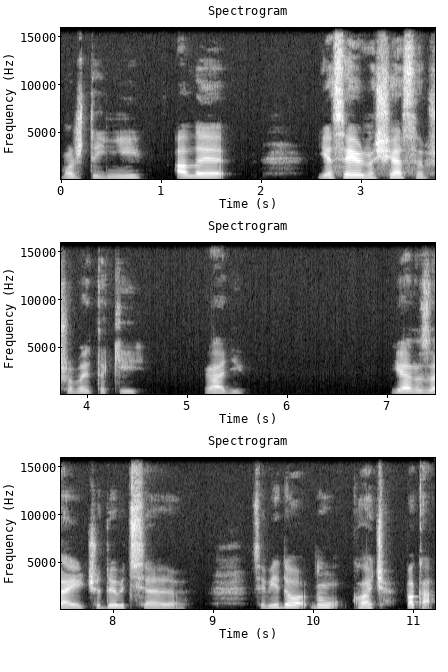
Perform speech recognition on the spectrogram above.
можете і ні. Але я одно щаслив, що ви такі раді. Я не знаю, чи дивиться це відео. Ну, коротше, пока.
